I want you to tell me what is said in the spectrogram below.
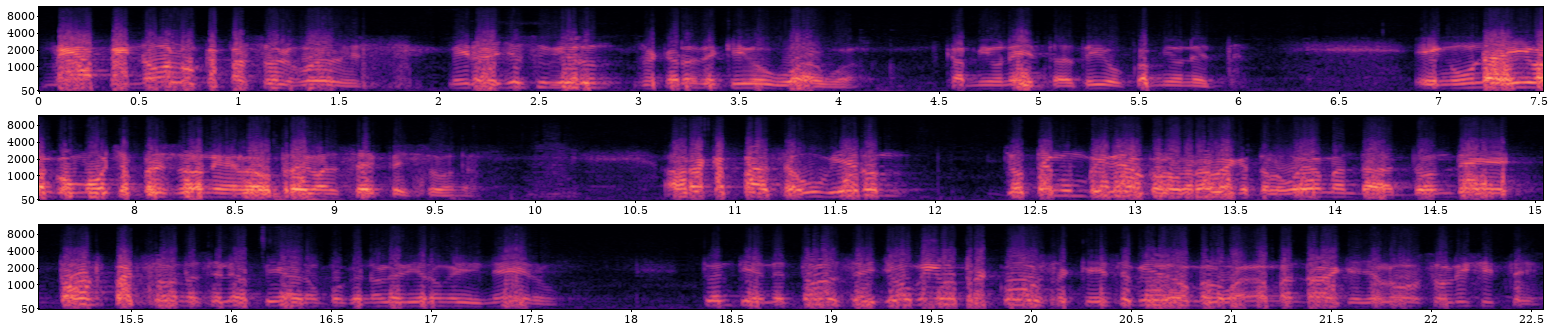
me apenó lo que pasó el jueves. Mira, ellos subieron, sacaron de aquí dos guagua, camioneta, digo, camioneta. En una iban como ocho personas y en la otra iban seis personas. Ahora, ¿qué pasa? Hubieron, yo tengo un video que lo grabé que te lo voy a mandar, donde dos personas se le apiaron porque no le dieron el dinero. ¿Tú entiendes? Entonces yo vi otra cosa, que ese video me lo van a mandar, que yo lo solicité.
